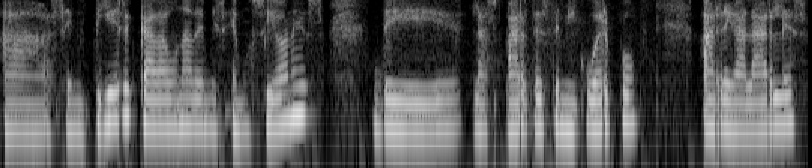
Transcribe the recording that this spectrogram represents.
a sentir cada una de mis emociones, de las partes de mi cuerpo, a regalarles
